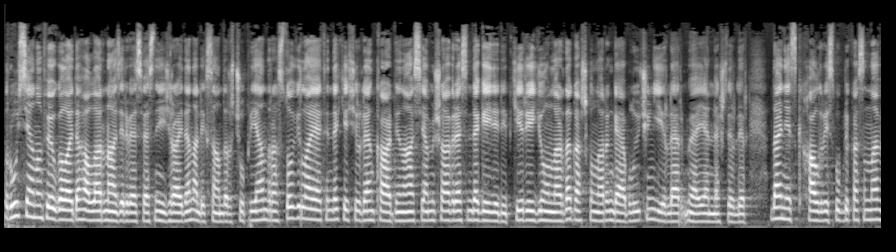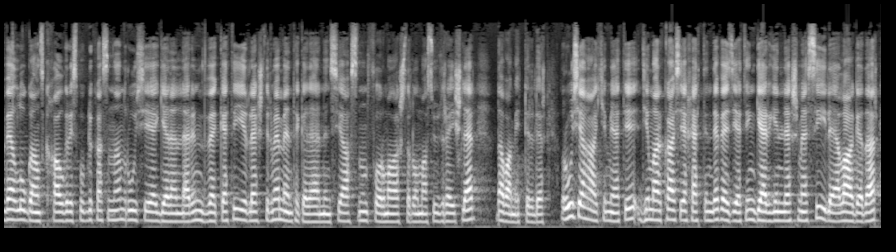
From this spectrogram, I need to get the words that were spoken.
Rusiyanın Fövqəladə Hallar Naziri vəzifəsini icra edən Aleksandr Çupryan Rostov vilayətində keçirilən koordinasiya müşavirəsində qeyd edib ki, regionlarda qaçqınların qəbulu üçün yerlər müəyyənləşdirilir. Donetsk Xalq Respublikasından və Luqansk Xalq Respublikasından Rusiyaya gələnlərin müvəqqəti yerləşdirmə məntəqələrinin siyahısının formalaşdırılması üzrə işlər davam etdirilir. Rusiya hakimiyyəti demarkasiya xəttində vəziyyətin gərginləşməsi ilə əlaqədar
